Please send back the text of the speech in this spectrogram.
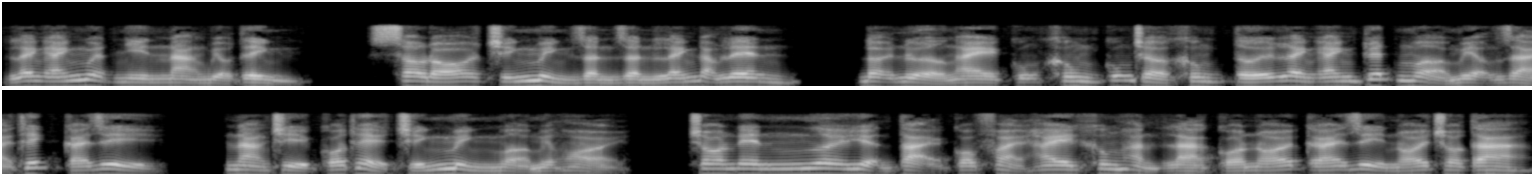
Lênh ánh nguyệt nhìn nàng biểu tình, sau đó chính mình dần dần lãnh đạm lên, đợi nửa ngày cũng không cũng chờ không tới lành anh tuyết mở miệng giải thích cái gì, nàng chỉ có thể chính mình mở miệng hỏi, cho nên ngươi hiện tại có phải hay không hẳn là có nói cái gì nói cho ta.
